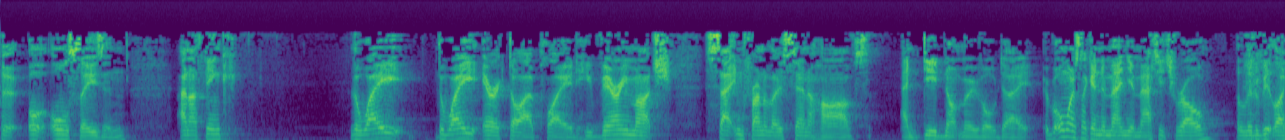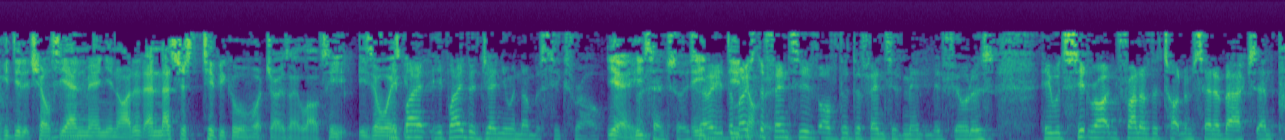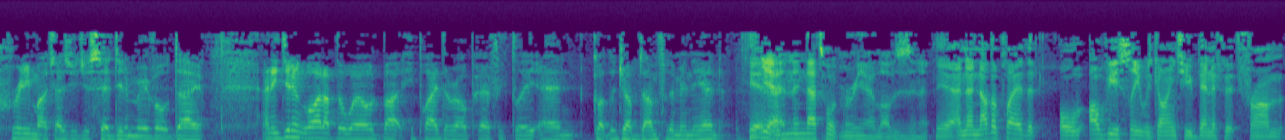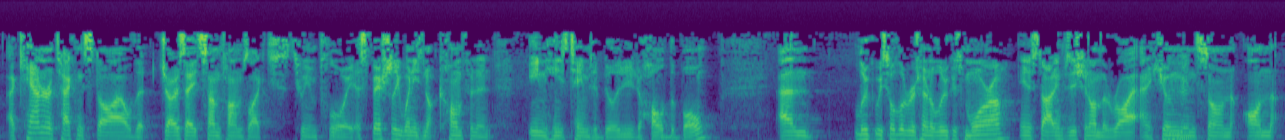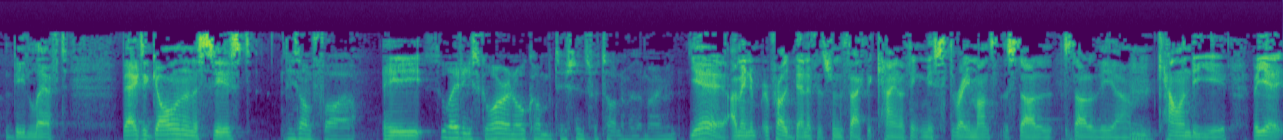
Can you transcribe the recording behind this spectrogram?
uh, all, all season, and I think the way the way Eric Dier played, he very much sat in front of those centre halves and did not move all day. Almost like a Nemanja Matic role, a little bit like he did at Chelsea and Man United, and that's just typical of what Jose loves. He he's always He played he played the genuine number six role. Yeah, he- essentially. So he- the most not move. defensive of the defensive mid- midfielders. He would sit right in front of the Tottenham centre backs and pretty much, as you just said, didn't move all day. And he didn't light up the world, but he played the role perfectly and got the job done for them in the end. Yeah. Yeah, and then that's what Mourinho loves, isn't it? Yeah, and another player that obviously was going to benefit from a counter-attacking style that Jose sometimes likes to employ, especially when he's not confident in his team's ability to hold the ball. And Luke, we saw the return of Lucas Moura in a starting position on the right and Heung-Min mm-hmm. Son on the left. Bagged a goal and an assist. He's on fire. He He's leading scorer in all competitions for Tottenham at the moment. Yeah, I mean, it probably benefits from the fact that Kane, I think, missed three months at the start of start of the um, calendar year. But yeah,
